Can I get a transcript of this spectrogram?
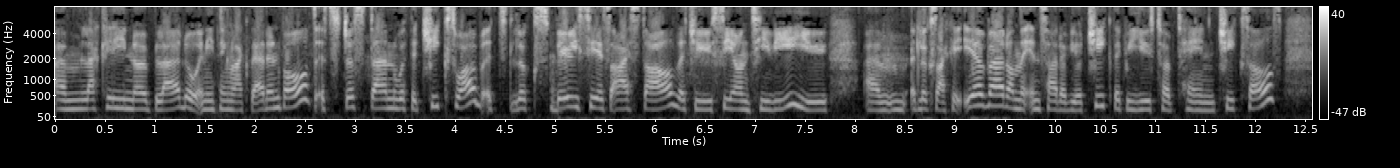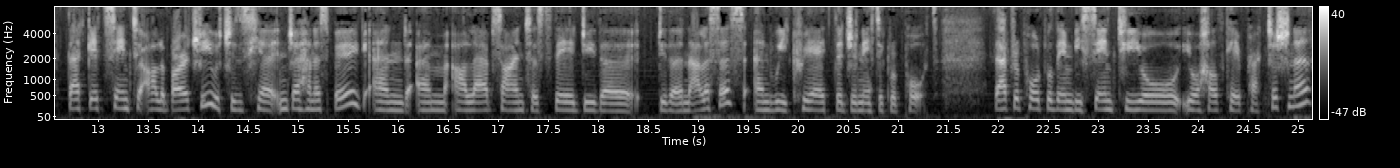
Um, luckily, no blood or anything like that involved. It's just done with a cheek swab. It looks very CSI style that you see on TV. You, um, it looks like an earbud on the inside of your cheek that we use to obtain cheek cells. That gets sent to our laboratory, which is here in Johannesburg, and um, our lab scientists there do the do the analysis, and we create the genetic report. That report will then be sent to your, your healthcare practitioner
